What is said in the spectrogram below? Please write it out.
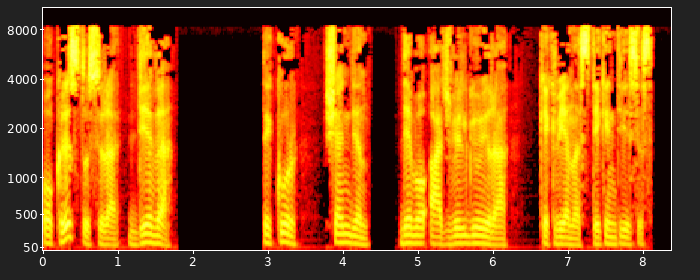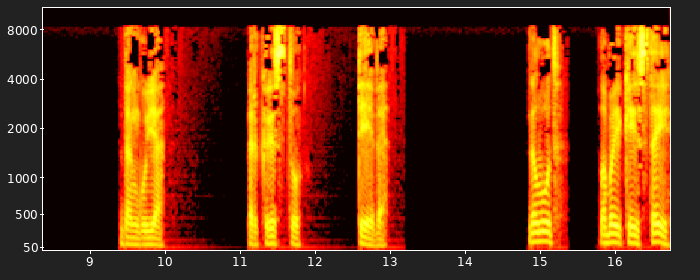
o Kristus yra Dieve, tai kur šiandien Dievo atžvilgių yra kiekvienas tikintysis? Danguje. Per Kristų tėvę. Galbūt labai keistai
